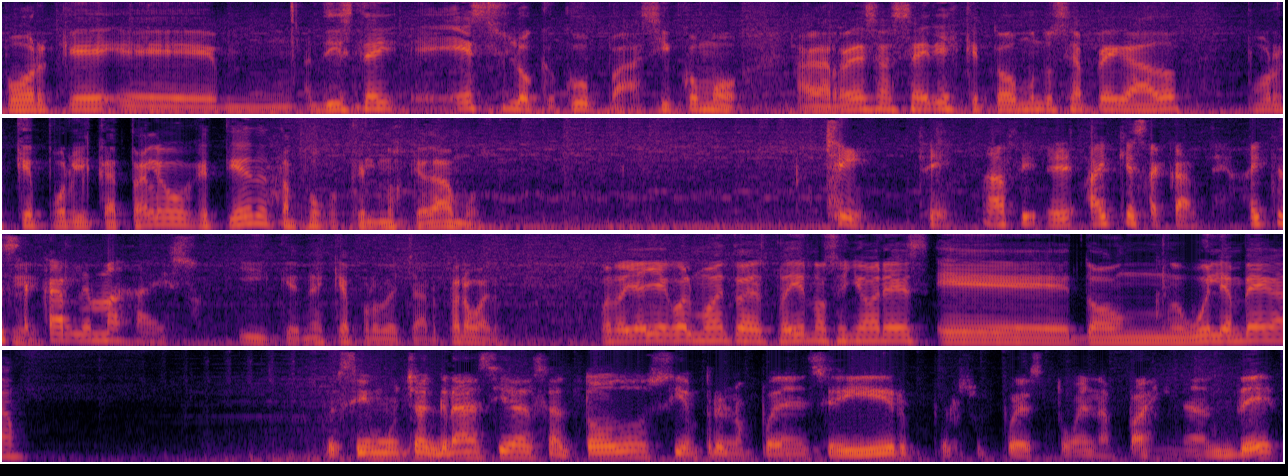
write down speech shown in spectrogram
Porque eh, Disney es lo que ocupa, así como agarrar esas series que todo el mundo se ha pegado, porque por el catálogo que tiene tampoco que nos quedamos. Sí, sí, eh, hay que sacarle, hay que sí. sacarle más a eso. Y que hay que aprovechar. Pero bueno, bueno, ya llegó el momento de despedirnos, señores. Eh, don William Vega. Pues sí, muchas gracias a todos. Siempre nos pueden seguir, por supuesto, en la página de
